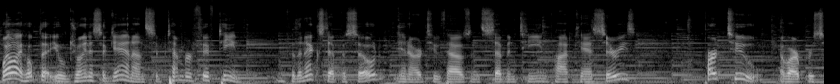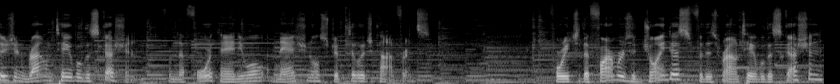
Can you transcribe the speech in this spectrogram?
Well, I hope that you'll join us again on September 15th for the next episode in our 2017 podcast series, part two of our Precision Roundtable discussion from the fourth annual National Strip Tillage Conference. For each of the farmers who joined us for this roundtable discussion,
